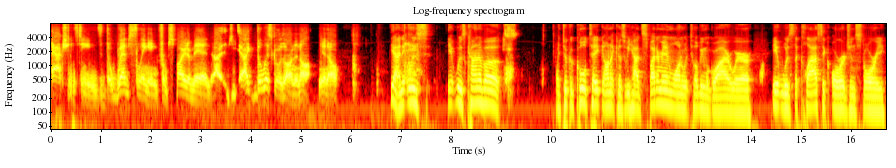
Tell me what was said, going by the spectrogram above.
action scenes, the web slinging from Spider Man. I, I, the list goes on and on. You know. Yeah, and it was it was kind of a I took a cool take on it because we had Spider-Man one with Tobey Maguire, where it was the classic origin story.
